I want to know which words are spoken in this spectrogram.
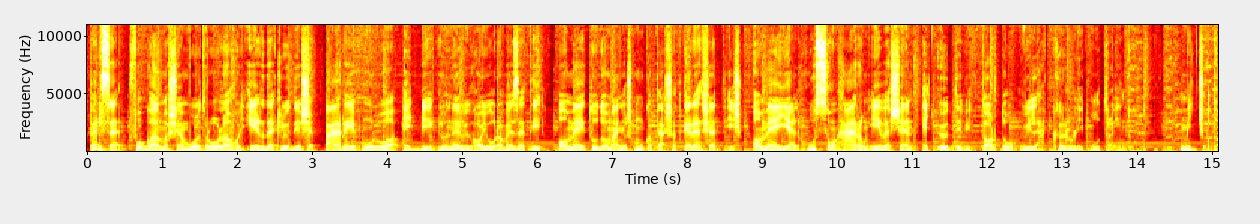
Persze, fogalma sem volt róla, hogy érdeklődése pár év múlva egy Beagle nevű hajóra vezeti, amely tudományos munkatársat keresett, és amelyel 23 évesen egy 5 évig tartó világ körüli útra indult. Micsoda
